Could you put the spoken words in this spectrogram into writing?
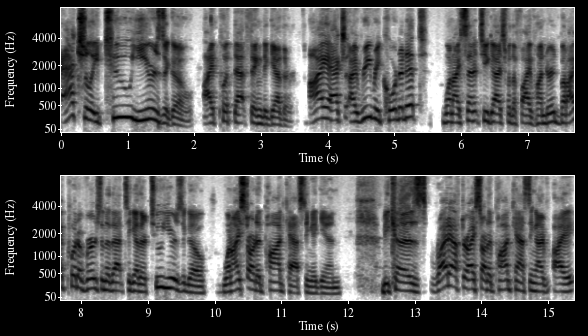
actually 2 years ago, I put that thing together. I actually I re-recorded it when I sent it to you guys for the 500, but I put a version of that together two years ago when I started podcasting again. Because right after I started podcasting, I, I,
